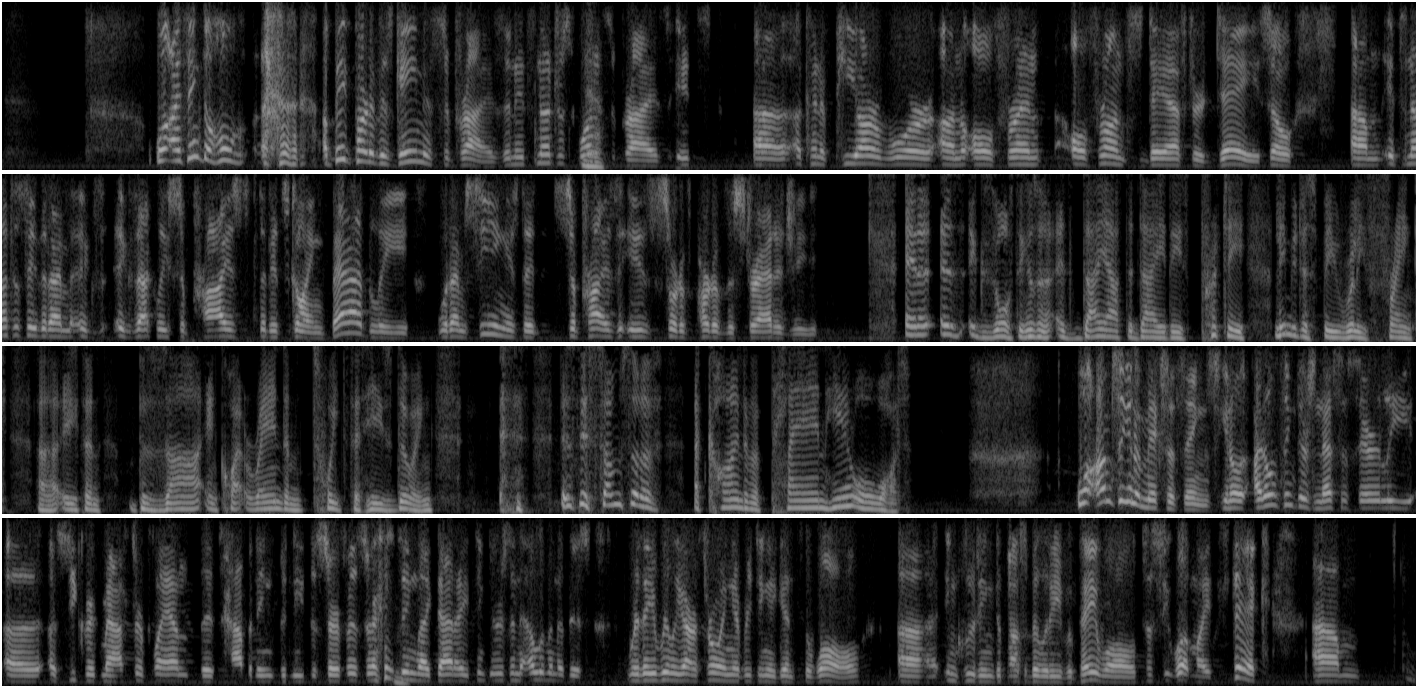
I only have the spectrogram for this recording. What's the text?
Well, I think the whole, a big part of his game is surprise, and it's not just one Yeah. surprise. It's uh, a kind of PR war on all front, all fronts, day after day. So, um, it's not to say that I'm ex- exactly surprised that it's going badly. What I'm seeing is that surprise is sort of part of the strategy. And it is exhausting, isn't it? It's day after day, these pretty, let me just be really frank, uh, Ethan, bizarre and quite random tweets that he's doing. is there some sort of a kind of a plan here or what? Well, I'm seeing a mix of things. You know, I don't think there's necessarily a, a secret master plan that's happening beneath the surface or anything like that. I think there's an element of this where they really are throwing everything against the wall, uh, including the possibility of a paywall to see what might stick. Um,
